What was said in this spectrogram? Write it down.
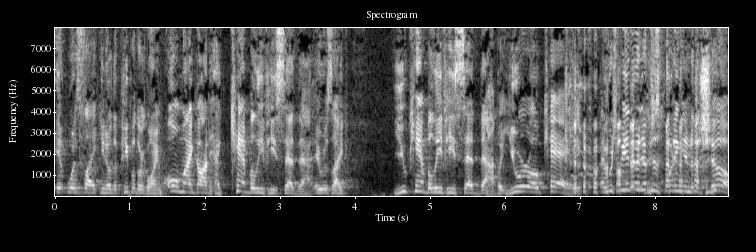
it was like, you know, the people that were going, Oh my God, I can't believe he said that. It was like, you can't believe he said that, but you were okay, and which we ended up just putting into the show,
